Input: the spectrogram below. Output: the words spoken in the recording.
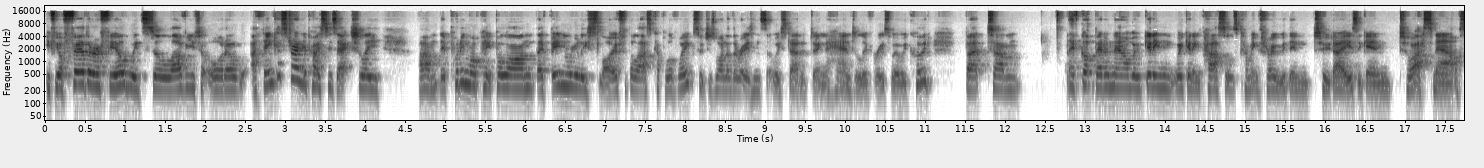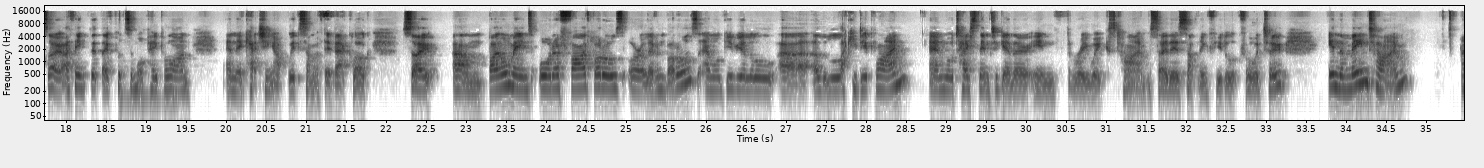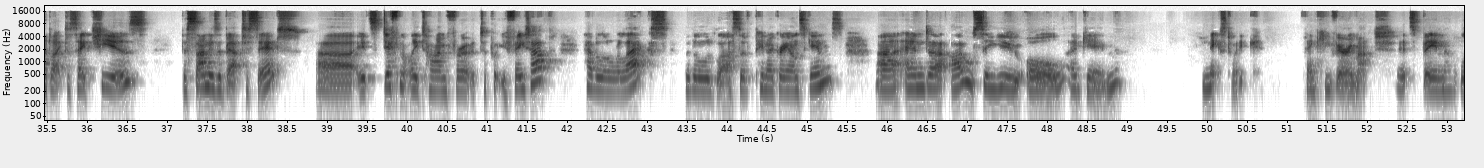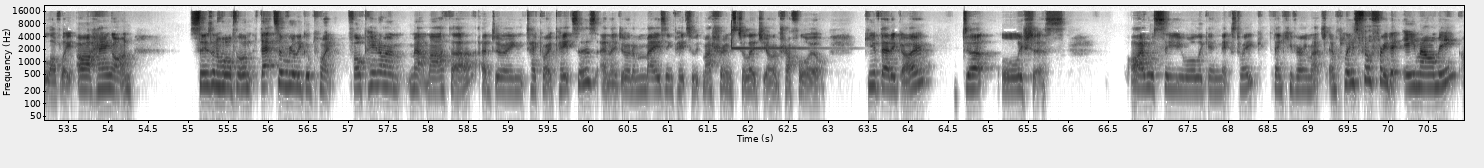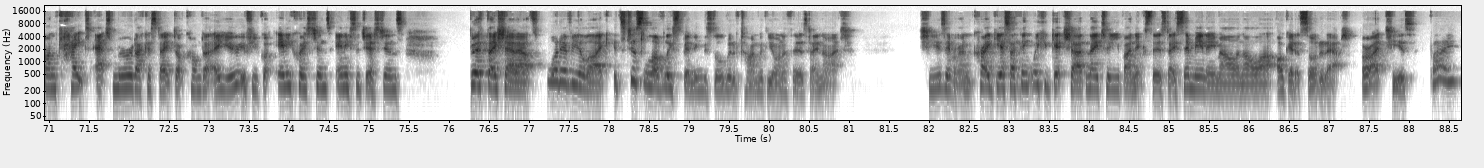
If you're further afield, we'd still love you to order. I think Australia Post is actually um, they're putting more people on. They've been really slow for the last couple of weeks, which is one of the reasons that we started doing the hand deliveries where we could. But um, they've got better now. We're getting we're getting parcels coming through within two days again to us now. So I think that they've put some more people on, and they're catching up with some of their backlog. So um, by all means, order five bottles or eleven bottles, and we'll give you a little uh, a little lucky dip wine, and we'll taste them together in three weeks' time. So there's something for you to look forward to. In the meantime, I'd like to say cheers. The sun is about to set. Uh, it's definitely time for to put your feet up have a little relax with a little glass of Pinot Gris on skins. Uh, and uh, I will see you all again next week. Thank you very much. It's been lovely. Oh, hang on. Susan Hawthorne, that's a really good point. Volpino and Mount Martha are doing takeaway pizzas and they do an amazing pizza with mushrooms, taleggio, and truffle oil. Give that a go. delicious. I will see you all again next week. Thank you very much. And please feel free to email me on kate at moorooducestate.com.au if you've got any questions, any suggestions, birthday shout outs, whatever you like. It's just lovely spending this little bit of time with you on a Thursday night. Cheers, everyone. Craig, yes, I think we could get Chardonnay to you by next Thursday. Send me an email and I'll, uh, I'll get it sorted out. All right, cheers. Bye.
